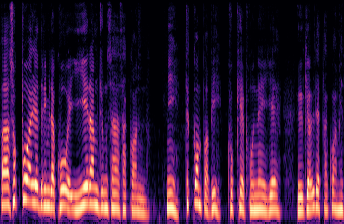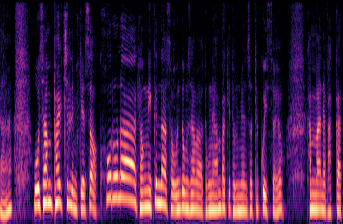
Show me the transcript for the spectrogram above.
아, 속보 알려드립니다. 고 이해람 중사 사건이 특검법이 국회 본회의에 의결됐다고 합니다. 5387님께서 코로나 격리 끝나서 운동 삼아 동네 한 바퀴 돌면서 듣고 있어요. 간만에 바깥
